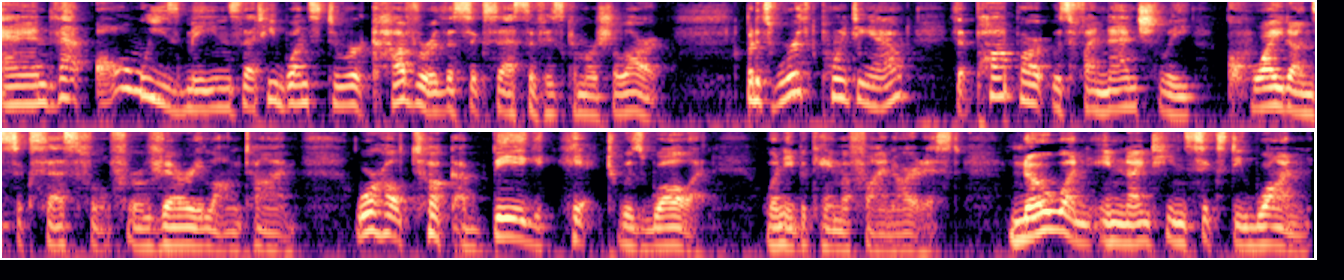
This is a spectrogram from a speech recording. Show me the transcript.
And that always means that he wants to recover the success of his commercial art. But it's worth pointing out that pop art was financially quite unsuccessful for a very long time. Warhol took a big hit to his wallet when he became a fine artist. No one in 1961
